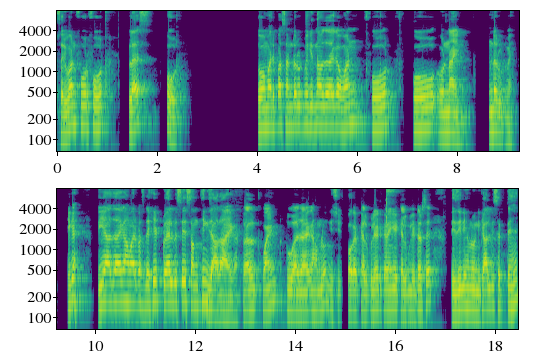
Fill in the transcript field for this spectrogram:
sorry, one four four plus four. तो हमारे पास अंडर रूट में कितना हो जाएगा? One four four nine, under root में, ठीक है? तो ये आ जाएगा हमारे पास, देखिए, ट्वेल्व से समथिंग ज़्यादा आएगा, ट्वेल्व पॉइंट टू आ जाएगा हम लोग। इस चीज़ को अगर कैलकुलेट करेंगे, कैलकुलेटर से, इजीली हम लोग निकाल भी सकते हैं।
